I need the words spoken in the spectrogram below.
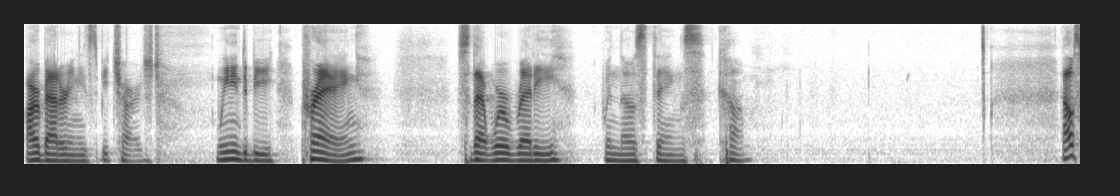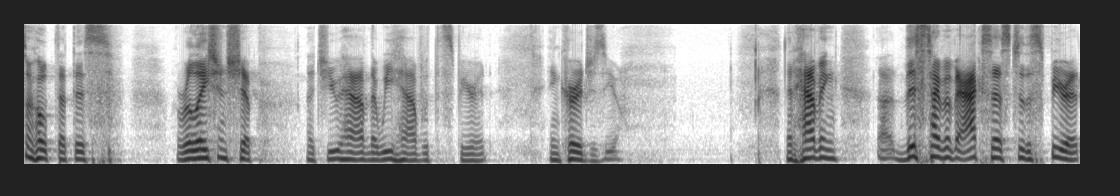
our battery needs to be charged. We need to be praying so that we're ready when those things come. I also hope that this relationship that you have, that we have with the Spirit, encourages you that having uh, this type of access to the Spirit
